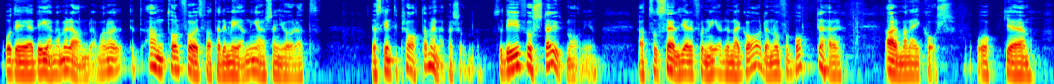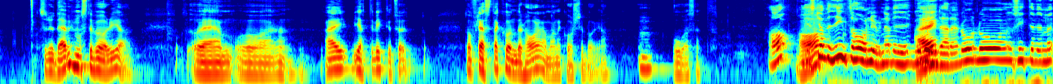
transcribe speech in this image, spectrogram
Och det är det ena med det andra. Man har ett antal förutfattade meningar som gör att jag ska inte prata med den här personen. Så det är ju första utmaningen. Att som säljare få ner den där garden och få bort det här armarna i kors. Och, eh, så det är där vi måste börja. Och, ehm, och, nej, jätteviktigt för de flesta kunder har armarna i kors i början. Mm. Oavsett. Ja, det ska vi inte ha nu när vi går Nej. vidare. Då, då sitter vi med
